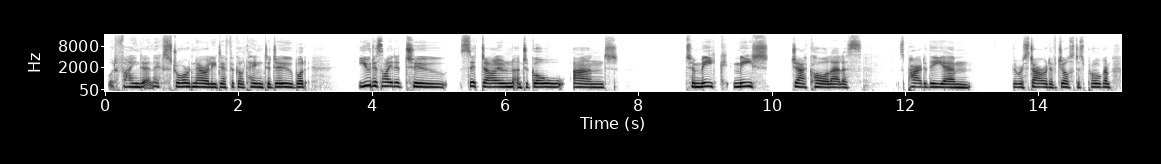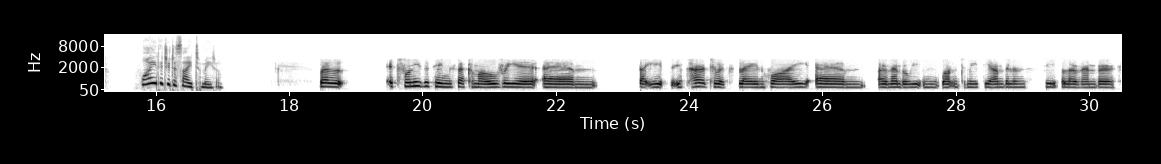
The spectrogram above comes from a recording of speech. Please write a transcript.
would find an extraordinarily difficult thing to do, but you decided to sit down and to go and to meet meet Jack Hall Ellis as part of the um, the restorative justice program. Why did you decide to meet him? Well, it's funny the things that come over you um, that you, it's hard to explain why. Um, I remember wanting, wanting to meet the ambulance people. I remember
